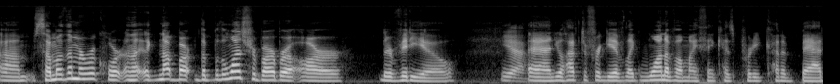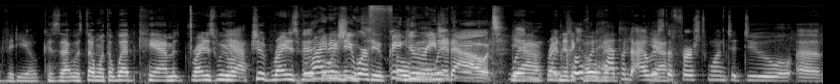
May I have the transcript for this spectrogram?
Um, some of them are record, like not bar- the the ones for Barbara are their video, Yeah. and you'll have to forgive. Like one of them, I think has pretty kind of bad video because that was done with a webcam right as we Yeah. were right as we were Right going as you were figuring COVID. it out. When, Yeah, right when into COVID, COVID. happened, I was Yeah. the first one to do a,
